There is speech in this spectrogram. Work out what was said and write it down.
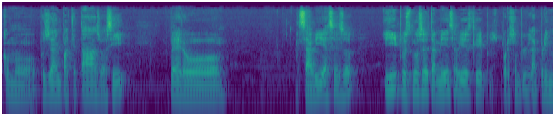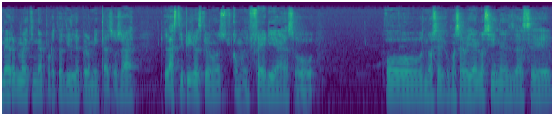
como pues ya empaquetadas o así. Pero, ¿sabías eso? Y pues no sé, también sabías que, pues, por ejemplo, la primer máquina portátil de palomitas, o sea, las típicas que vemos como en ferias o, o no sé, como se veía en los cines de hace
